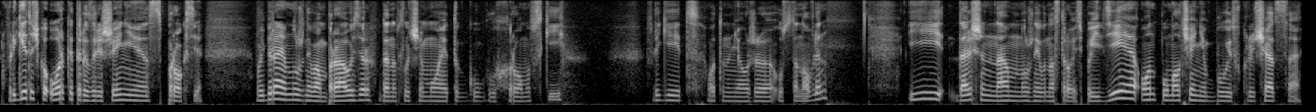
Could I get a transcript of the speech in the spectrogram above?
freegate.org это разрешение с прокси. Выбираем нужный вам браузер. В данном случае мой это Google Chromeовский. FreeGate, вот он у меня уже установлен. И дальше нам нужно его настроить. По идее, он по умолчанию будет включаться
